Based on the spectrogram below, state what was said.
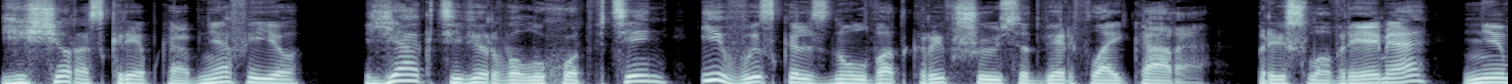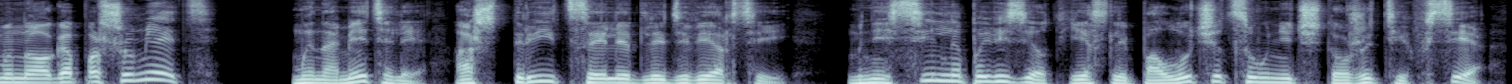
Еще раз крепко обняв ее, я активировал уход в тень и выскользнул в открывшуюся дверь флайкара. Пришло время немного пошуметь. Мы наметили аж три цели для диверсий. Мне сильно повезет, если получится уничтожить их все —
